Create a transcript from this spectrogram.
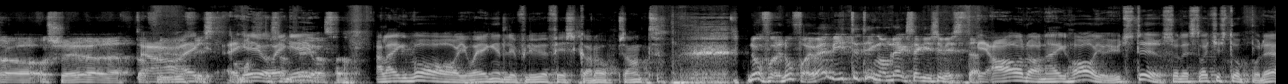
og, og sjøørret og Ja, fluefisk. jeg, og jeg, er jo, jeg, er jo, eller jeg var jo egentlig fluefisker, da. sant? Nå får, nå får jo jeg vite ting om deg som jeg ikke visste. Ja da, nei, jeg har jo utstyr, så det står ikke stopp på det.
